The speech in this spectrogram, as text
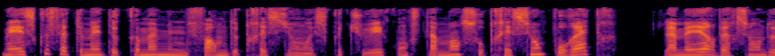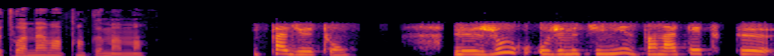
Mais est-ce que ça te met de, quand même une forme de pression? Est-ce que tu es constamment sous pression pour être la meilleure version de toi-même en tant que maman Pas du tout. Le jour où je me suis mise dans la tête que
